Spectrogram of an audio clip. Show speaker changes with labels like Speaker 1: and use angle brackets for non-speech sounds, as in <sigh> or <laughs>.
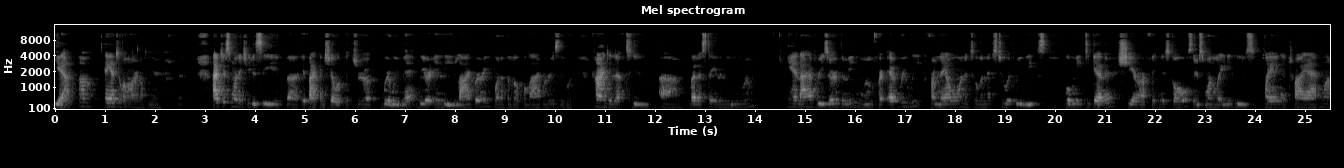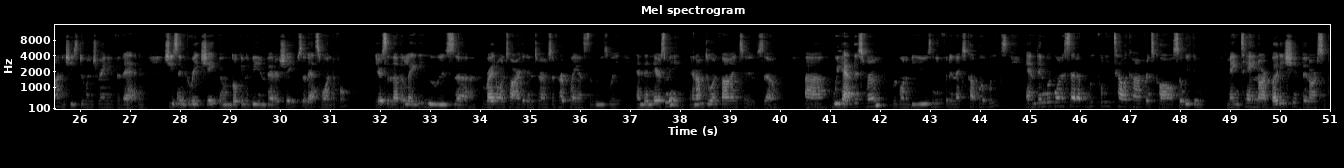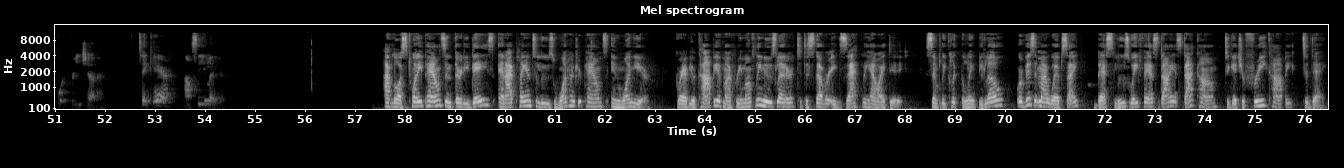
Speaker 1: Yeah, um, Angela Arnold here. <laughs> I just wanted you to see if, uh, if I can show a picture of where we met. We are in the library, one of the local libraries. They were kind enough to um, let us stay in the meeting room. And I have reserved the meeting room for every week from now on until the next two or three weeks. We'll meet together, share our fitness goals. There's one lady who's planning a triathlon and she's doing training for that. And she's in great shape and looking to be in better shape, so that's wonderful. There's another lady who is uh, right on target in terms of her plans to lose weight. And then there's me, and I'm doing fine too. So uh, we have this room. We're going to be using it for the next couple of weeks. And then we're going to set up weekly teleconference calls so we can maintain our buddyship and our support for each other. Take care. I'll see you later. I've lost 20 pounds in 30 days, and I plan to lose 100 pounds in one year. Grab your copy of my free monthly newsletter to discover exactly how I did it. Simply click the link below or visit my website, bestloseweightfastdiets.com, to get your free copy today.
